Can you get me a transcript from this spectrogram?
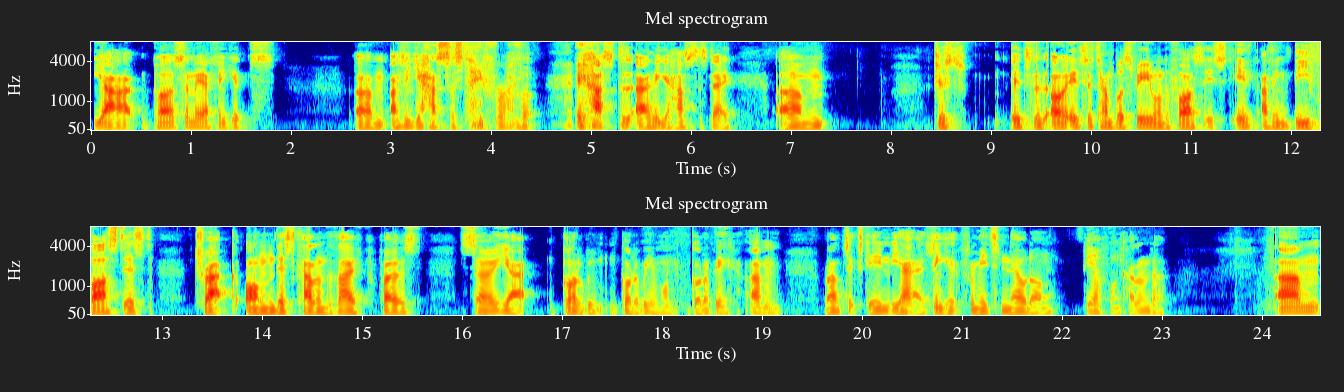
yeah, personally, I think it's um, I think it has to stay forever. It has to. I think it has to stay. Um, just it's the uh, it's the Temple of Speed, one the fastest. If I think the fastest track on this calendar that I've proposed. So yeah, gotta be gotta be one gotta be um round sixteen. Yeah, I think it, for me to nailed on the F one calendar. Um,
